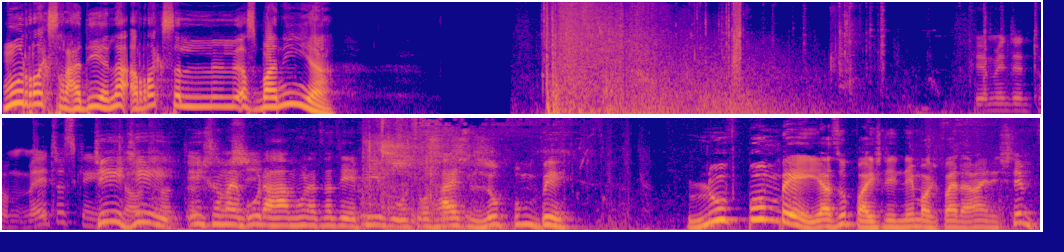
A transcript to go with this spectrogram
مو الرقصة العادية لا الرقصة ال- الإسبانية GG, ich und mein Bruder haben 120 EP Boost und heißen Luftbumbe. Luftbumbe! Ja, super, ich nehme euch beide rein. Stimmt.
